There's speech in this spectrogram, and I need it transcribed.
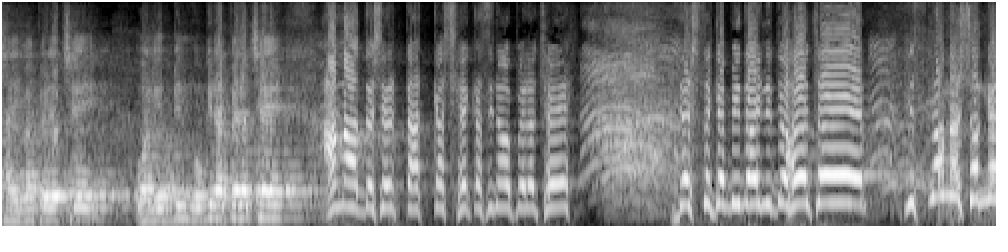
সাইবা পেরেছে, ওয়ালিদ বিন মুগিরা পেরেছে। আমার দেশের টাটকা শেখ হাসিনাও পেরেছে। দেশ থেকে বিদায় নিতে হয়েছে। ইসলামের সঙ্গে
